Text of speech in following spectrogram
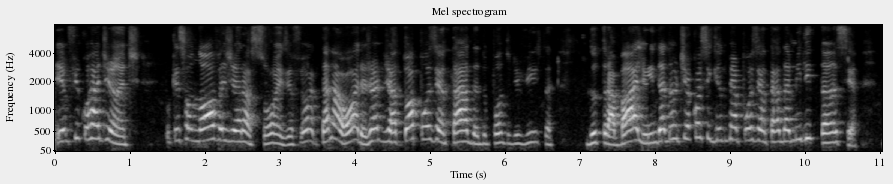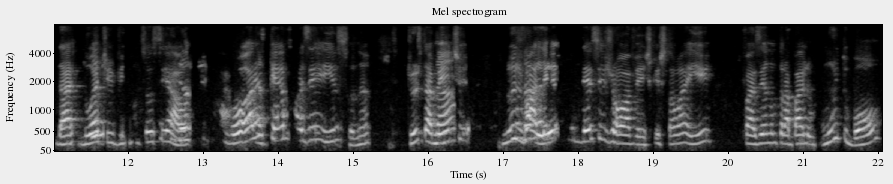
eu fico radiante, porque são novas gerações. Está na hora, eu já estou aposentada do ponto de vista do trabalho, ainda não tinha conseguido me aposentar da militância, da, do ativismo social. Agora eu quero fazer isso, né? justamente nos valer desses jovens que estão aí fazendo um trabalho muito bom,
